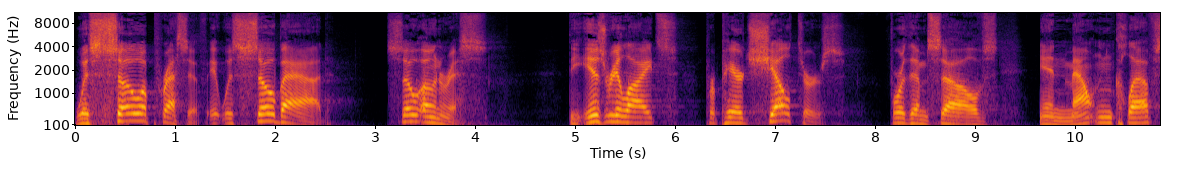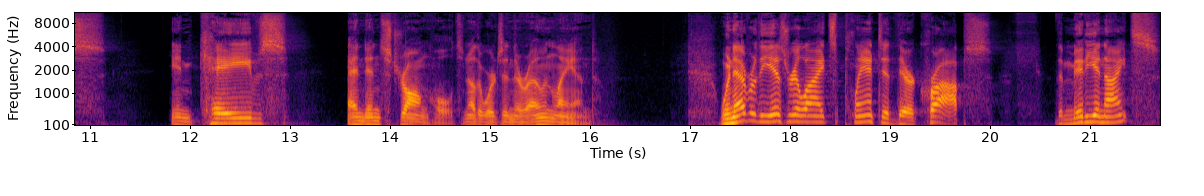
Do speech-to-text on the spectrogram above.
was so oppressive, it was so bad, so onerous. The Israelites prepared shelters for themselves in mountain clefts, in caves, and in strongholds. In other words, in their own land. Whenever the Israelites planted their crops, the Midianites,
